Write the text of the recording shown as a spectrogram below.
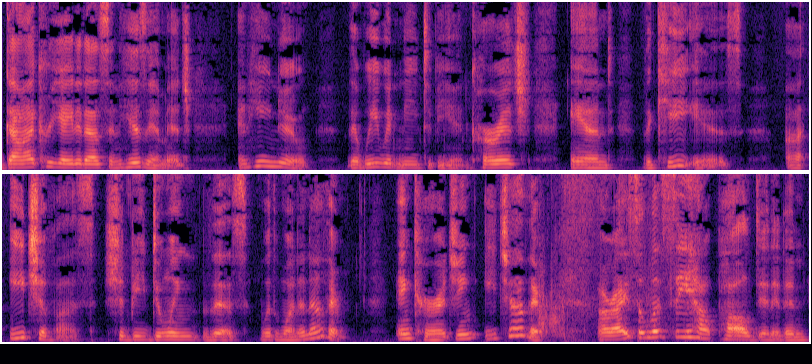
God created us in His image, and He knew that we would need to be encouraged. And the key is uh, each of us should be doing this with one another encouraging each other. All right, so let's see how Paul did it in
